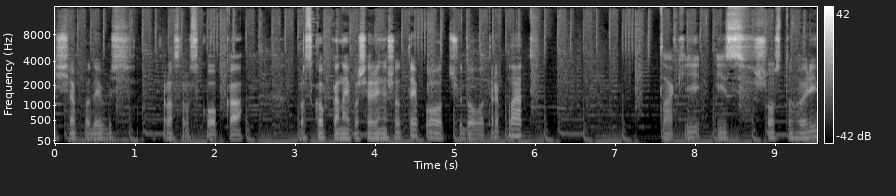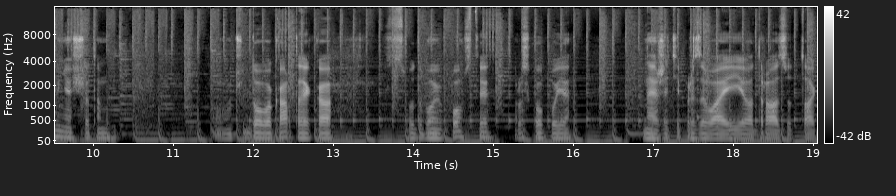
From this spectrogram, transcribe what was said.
І ще подивлюсь, якраз розкопка. Розкопка найпоширенішого типу, от чудово триплет. Так, і із шостого рівня, що там. О, чудова карта, яка з водомою помсти розкопує нежиті, призиває її одразу. Так,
